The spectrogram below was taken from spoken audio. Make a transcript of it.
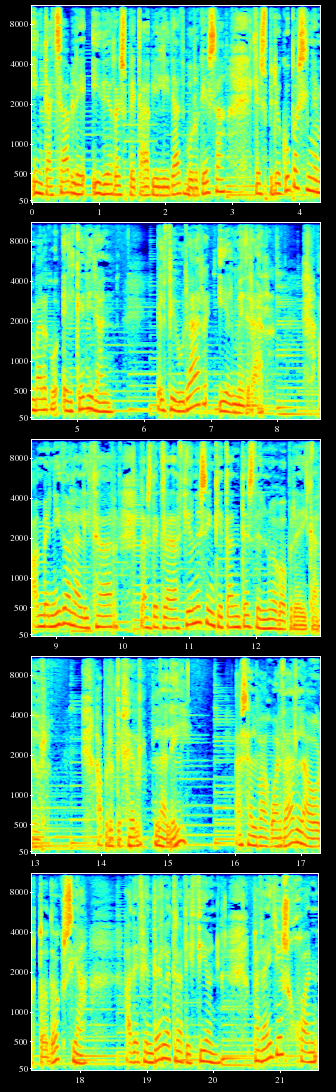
intachable y de respetabilidad burguesa, les preocupa sin embargo el qué dirán, el figurar y el medrar. Han venido a analizar las declaraciones inquietantes del nuevo predicador, a proteger la ley, a salvaguardar la ortodoxia, a defender la tradición. Para ellos Juan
